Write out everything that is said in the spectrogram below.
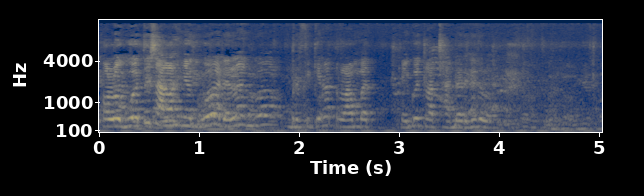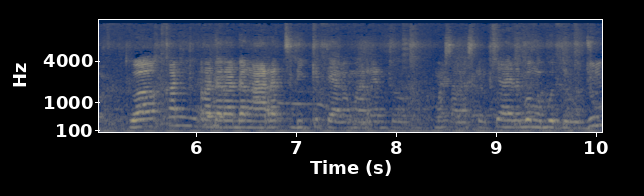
Kalau gue tuh salahnya gue adalah gue berpikirnya terlambat. Kayak gue telat sadar gitu loh. Gue kan rada-rada ngaret sedikit ya kemarin tuh masalah skripsi. Akhirnya gue ngebut di ujung.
